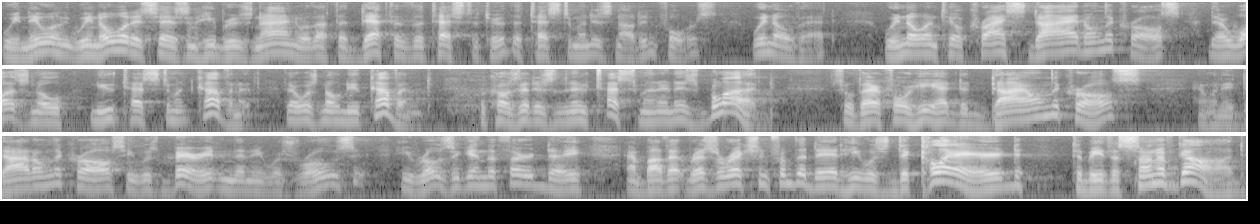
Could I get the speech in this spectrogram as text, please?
We, knew, we know what it says in Hebrews 9 without the death of the testator, the testament is not in force. We know that. We know until Christ died on the cross, there was no New Testament covenant. There was no new covenant because it is the New Testament in his blood. So therefore he had to die on the cross. And when he died on the cross, he was buried, and then he was rose. He rose again the third day, and by that resurrection from the dead, he was declared to be the Son of God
